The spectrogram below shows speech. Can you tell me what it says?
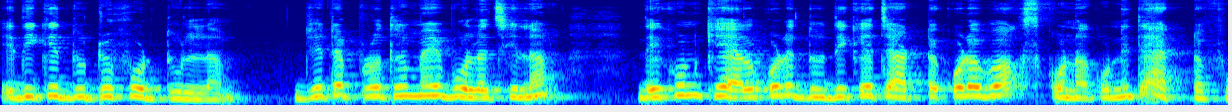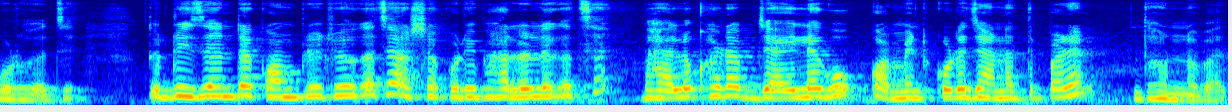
এদিকে দুটো ফোর তুললাম। যেটা প্রথমেই বলেছিলাম দেখুন, খেয়াল করে দুদিকে চারটে করে বক্স, কোনাকুনিতে একটা ফোর হয়েছে। তো ডিজাইনটা কমপ্লিট হয়ে গেছে, আশা করি ভালো লেগেছে। ভালো খারাপ যাই লাগুক, কমেন্ট করে জানাতে পারেন। ধন্যবাদ।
